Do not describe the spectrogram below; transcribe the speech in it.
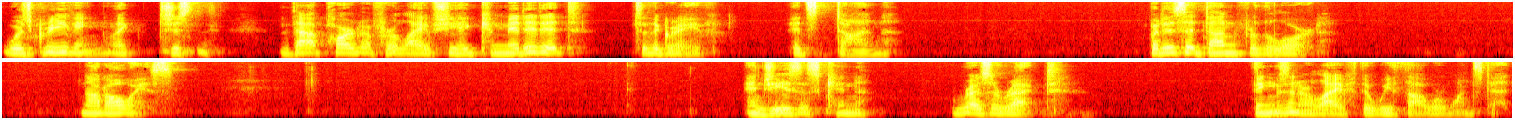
was grieving, like just that part of her life. She had committed it to the grave. It's done. But is it done for the Lord? Not always. And Jesus can resurrect things in our life that we thought were once dead.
